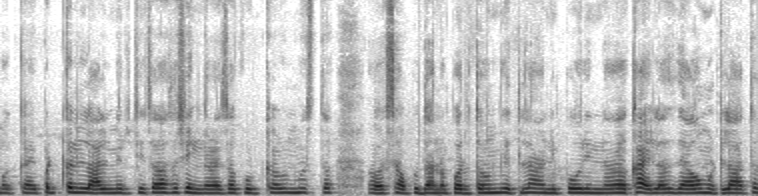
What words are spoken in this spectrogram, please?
मग काय पटकन लाल मिरचीचा असा शेंगदाण्याचा कूट काढून मस्त साबुदाणा परतवून घेतला आणि पोरींना खायलाच द्यावं म्हटलं. आता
